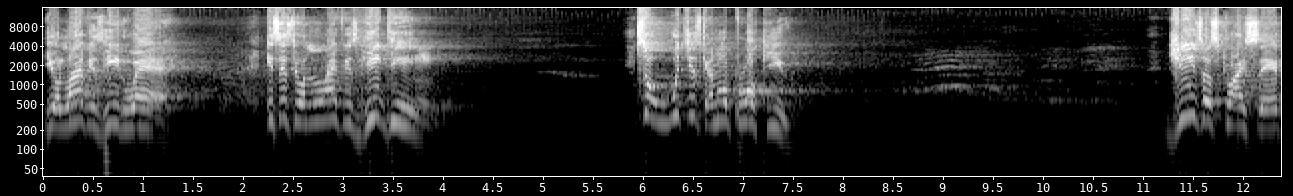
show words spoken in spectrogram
Your life is hid where? It says your life is hidden. So witches cannot pluck you. Jesus Christ said,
